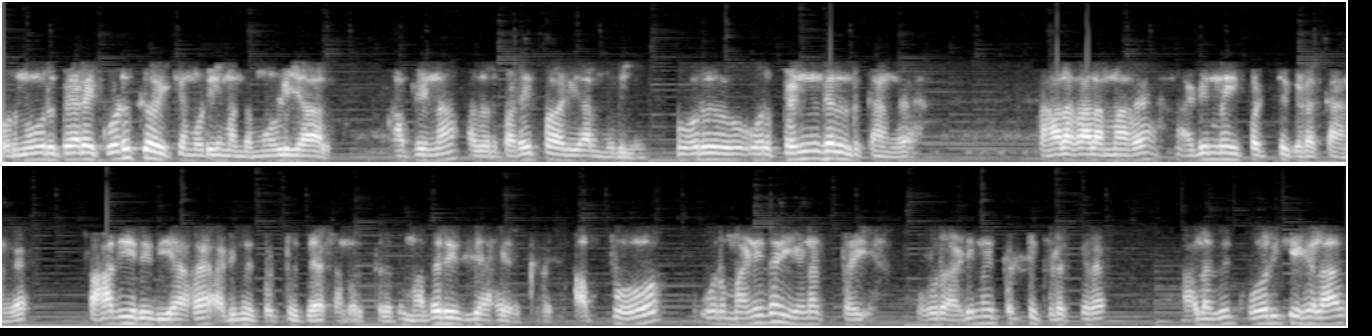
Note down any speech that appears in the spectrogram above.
ஒரு நூறு பேரை கொடுக்க வைக்க முடியும் அந்த மொழியால் அப்படின்னா அது ஒரு படைப்பாளியால் முடியும். ஒரு ஒரு பெண்கள் இருக்காங்க. காலகாலமாக அடிமைப்பட்டு கிடக்காங்க. சாதி ரீதியாக அடிமைப்பட்டு தேசம் இருக்கிறது மத ரீதியாக இருக்கிறது. அப்போ ஒரு மனித இனத்தை ஒரு அடிமைப்பட்டு கிடக்கிற அல்லது கோரிக்கைகளால்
